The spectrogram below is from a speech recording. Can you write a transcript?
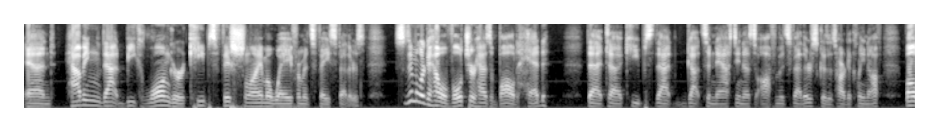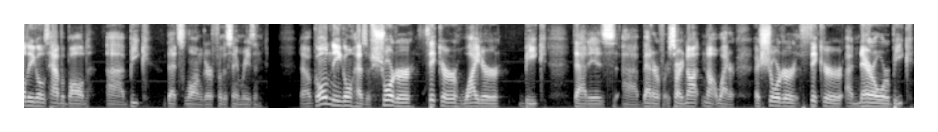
and having that beak longer keeps fish slime away from its face feathers. Similar to how a vulture has a bald head that uh, keeps that guts and nastiness off of its feathers because it's hard to clean off. Bald eagles have a bald uh, beak that's longer for the same reason. Now, golden eagle has a shorter, thicker, wider beak that is uh, better for sorry not not wider a shorter thicker a narrower beak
